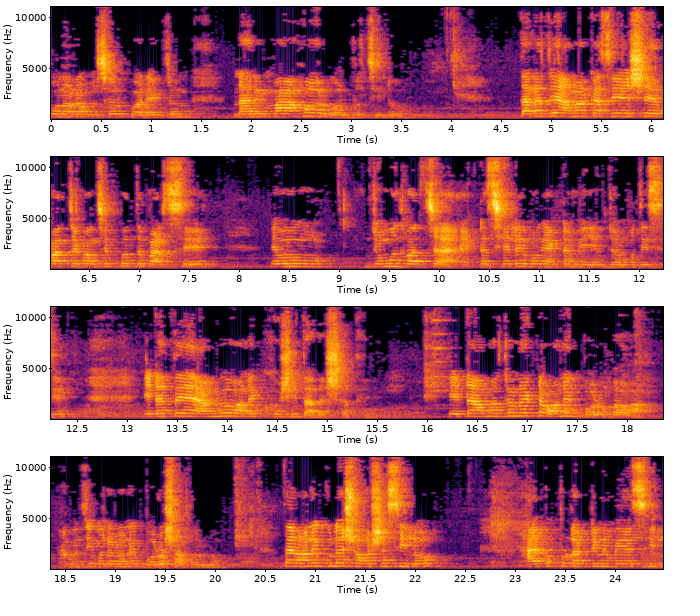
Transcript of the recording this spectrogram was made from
পনেরো বছর পরে একজন নারীর মা হওয়ার গল্প ছিল। তারা যে আমার কাছে এসে বাচ্চা কনসেপ্ট করতে পারছে এবং যমজ বাচ্চা, একটা ছেলে এবং একটা মেয়ে জন্ম দিছে, এটাতে আমিও অনেক খুশি তাদের সাথে। এটা আমার জন্য একটা অনেক বড় পাওয়া। আমার জীবনের অনেক বড় সাফল্য। তার অনেকগুলো সমস্যা ছিল। হাইপোপ্রোলাক্টিনেমিয়া ছিল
